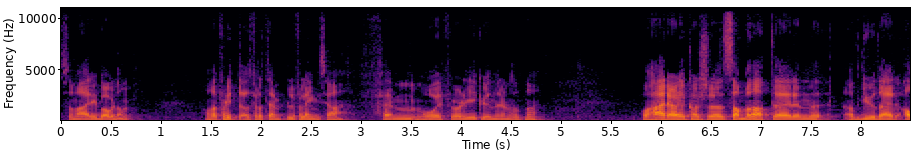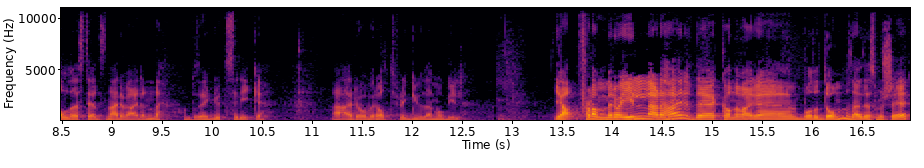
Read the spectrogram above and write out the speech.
som er i Babylon. Han har flytta ut fra tempelet for lenge siden. Fem år før det gikk under. eller noe sånt. Og her er det kanskje det samme, da, at, det en, at Gud er allestedsnærværende. Guds rike er overalt fordi Gud er mobil. Ja, flammer og ild er det her. Det kan jo være både dom, det er det som skjer,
